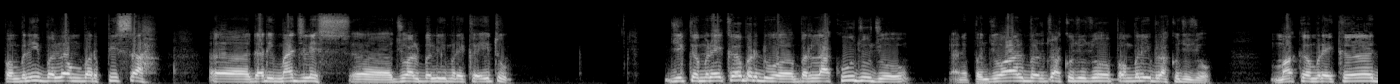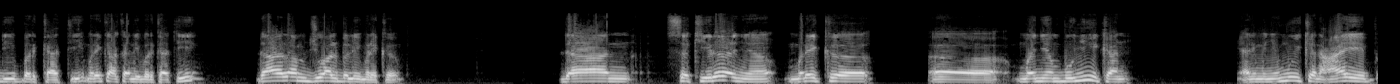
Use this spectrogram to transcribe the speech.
pembeli belum berpisah uh, dari majlis uh, jual beli mereka itu. Jika mereka berdua berlaku jujur, yakni penjual berlaku jujur, pembeli berlaku jujur, maka mereka diberkati, mereka akan diberkati dalam jual beli mereka. Dan sekiranya mereka uh, menyembunyikan yakni menyembunyikan aib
